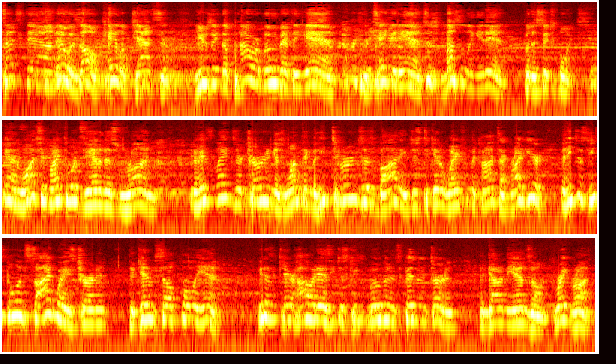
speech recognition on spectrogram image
touchdown. That was all Caleb Johnson using the power move at the end to take it in, just muscling it in for the six points. And watch him right towards the end of this run. You know, his legs are turning is one thing, but he turns his body just to get away from the contact. Right here, then he just he's going sideways turning to get himself fully in. He doesn't care how it is. He just keeps moving and spinning and turning and got in the end zone. Great run.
